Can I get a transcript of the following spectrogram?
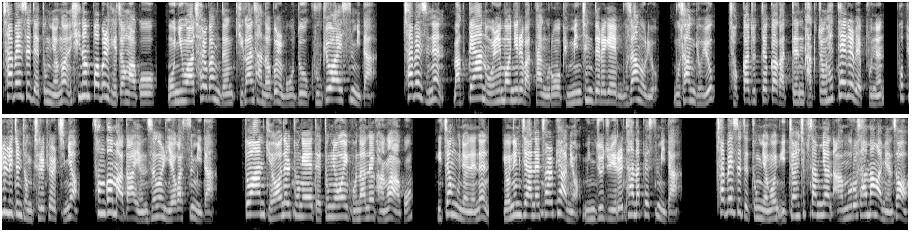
차베스 대통령은 신헌법을 개정하고 원유와 철강 등 기간 산업을 모두 국유화했습니다. 차베스는 막대한 오일머니를 바탕으로 빈민층들에게 무상의료, 무상교육, 저가주택과 같은 각종 혜택을 베푸는 포퓰리즘 정치를 펼치며 선거마다 연승을 이어갔습니다. 또한 개헌을 통해 대통령의 권한을 강화하고 2009년에는 연임 제한을 철폐하며 민주주의를 탄압했습니다. 차베스 대통령은 2013년 암으로 사망하면서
